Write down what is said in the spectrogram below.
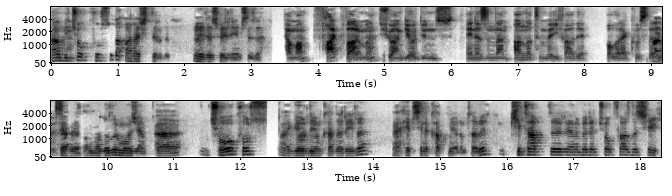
Ama birçok kursu da araştırdım. Öyle söyleyeyim size. Tamam. Fark var mı şu an gördüğünüz en azından anlatım ve ifade olarak kurslar Bak arasında? tabii olmaz olur mu hocam? Çoğu kurs gördüğüm kadarıyla hepsini katmıyorum tabii. Kitaptır yani böyle çok fazla şey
